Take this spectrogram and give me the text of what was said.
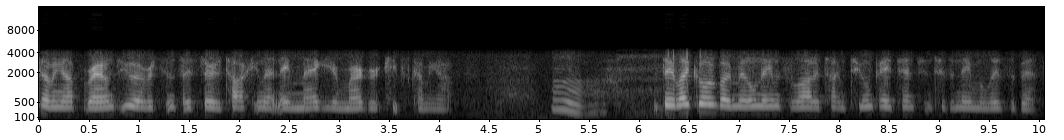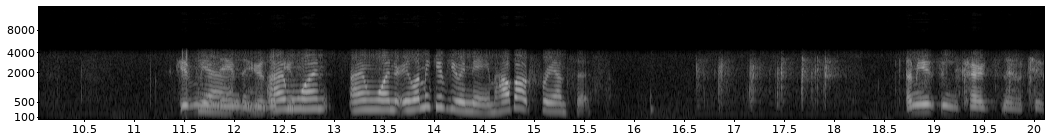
coming up around you ever since I started talking. That name Maggie or Margaret keeps coming up. hmm. They like going by middle names a lot of time too, and pay attention to the name Elizabeth. Give me yeah. a name that you're looking I'm one I'm wondering let me give you a name. How about Francis? I'm using the cards now too.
